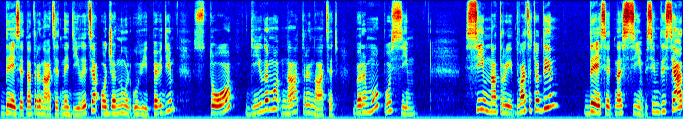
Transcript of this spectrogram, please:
10 на 13 не ділиться, отже, 0 у відповіді. 100 ділимо на 13. Беремо по 7. 7 на 3 21, 10 на 7 70,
